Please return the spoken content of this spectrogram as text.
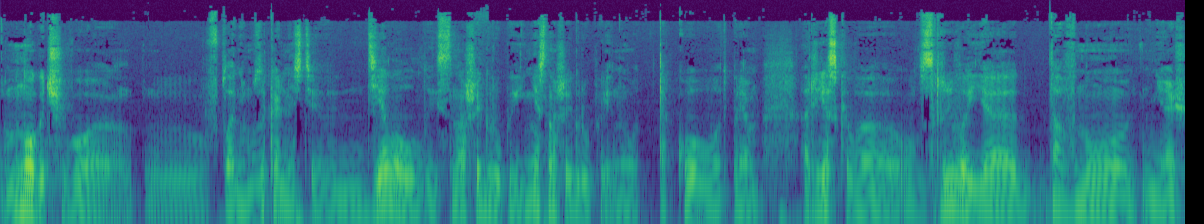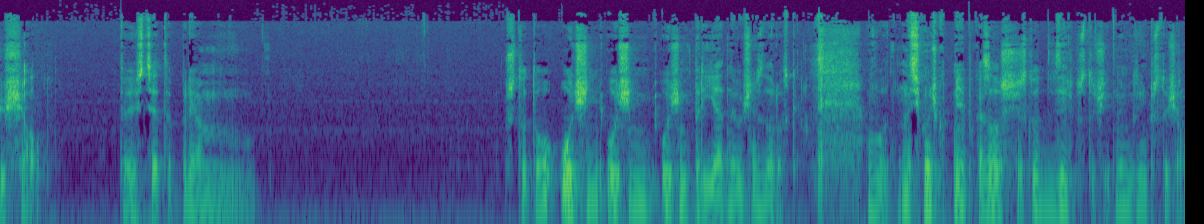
много чего в плане музыкальности делал и с нашей группой, и не с нашей группой. Но вот такого вот прям резкого взрыва я давно не ощущал. То есть это прям что-то очень-очень-очень приятное, очень здоровское. Вот. На секундочку мне показалось, что сейчас кто-то в дверь постучит, но никто не постучал.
